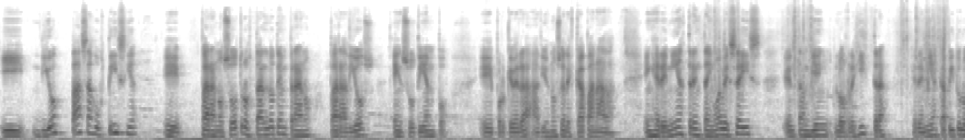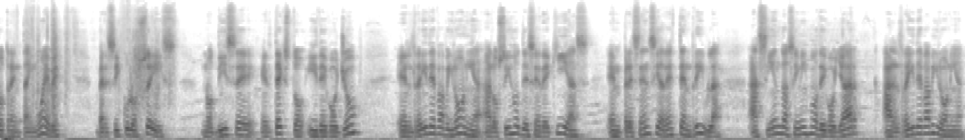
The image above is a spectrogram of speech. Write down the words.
Y Dios pasa justicia eh, para nosotros tarde o temprano, para Dios en su tiempo. Eh, porque verdad, a Dios no se le escapa nada. En Jeremías 39, 6 él también lo registra. Jeremías capítulo 39, versículo 6, nos dice el texto, y degolló el rey de Babilonia a los hijos de Sedequías en presencia de este en Ribla, haciendo asimismo degollar al rey de Babilonia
